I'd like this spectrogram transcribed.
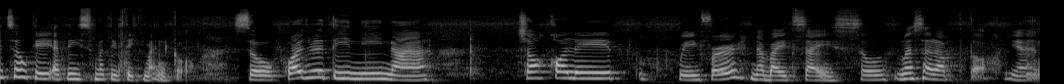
it's okay, at least matitikman ko. So, quadratini na chocolate wafer na bite size. So, masarap to. Yan.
